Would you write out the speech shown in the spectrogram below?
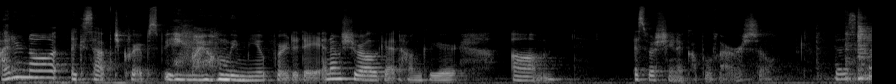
I do not accept crepes being my only meal for today, and I'm sure I'll get hungrier, um, especially in a couple of hours. So let's go.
